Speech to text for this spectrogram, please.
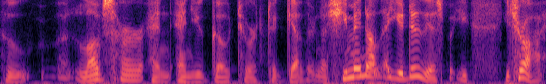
who loves her, and, and you go to her together. Now, she may not let you do this, but you, you try.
